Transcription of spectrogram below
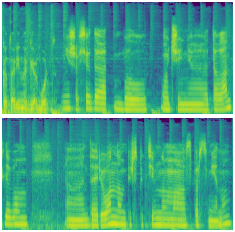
Катарина Гербольд. Миша всегда был очень э, талантливым, э, одаренным, перспективным э, спортсменом.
